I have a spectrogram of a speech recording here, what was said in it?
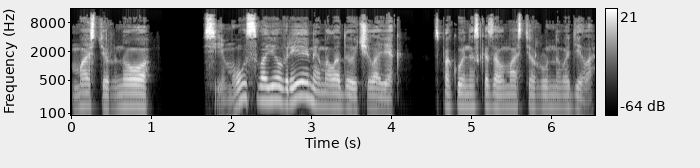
Мастер, но... Всему свое время, молодой человек, спокойно сказал мастер рунного дела.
